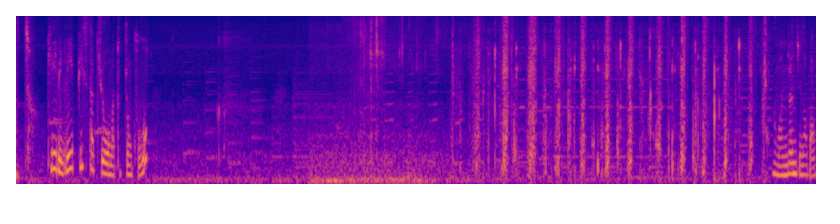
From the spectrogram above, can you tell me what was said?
차차차. 키리빌리 피스타치오 맛좀 구워. 완전 진하다.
